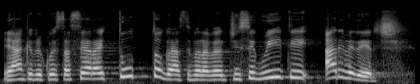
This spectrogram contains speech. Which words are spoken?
E anche per questa sera è tutto, grazie per averci seguiti, arrivederci.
